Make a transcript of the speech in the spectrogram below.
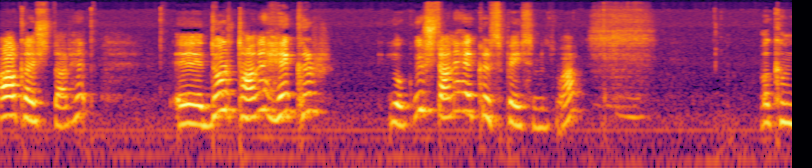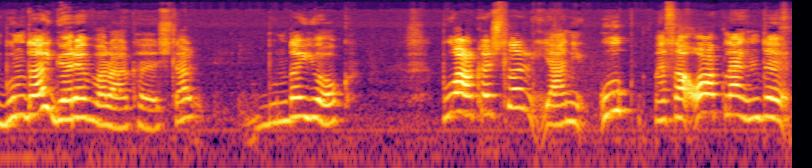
arkadaşlar hep e, 4 tane hacker yok 3 tane hacker space'imiz var. Bakın bunda görev var arkadaşlar. Bunda yok. Bu arkadaşlar yani Oak, mesela Oakland'de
